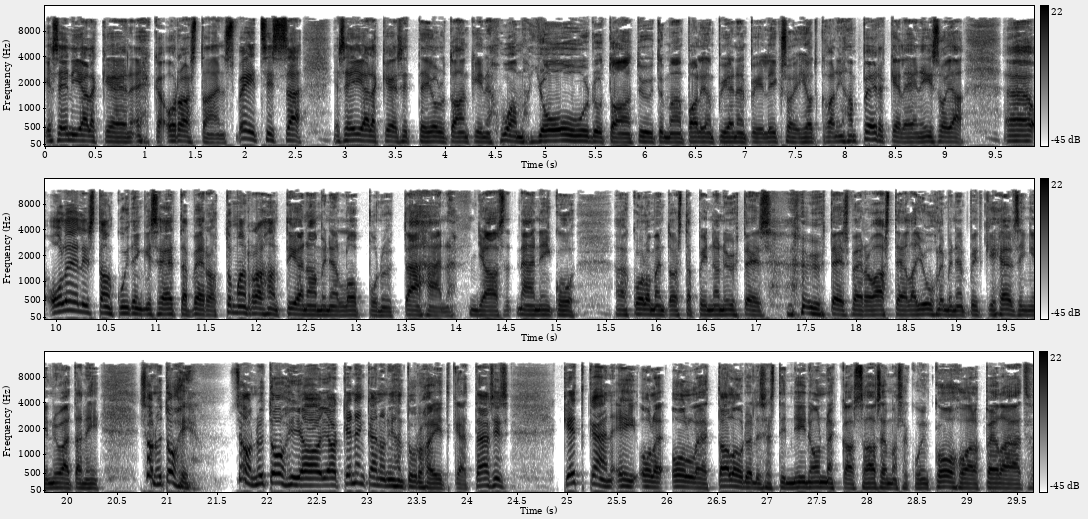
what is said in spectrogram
ja sen jälkeen ehkä orastaen Sveitsissä ja sen jälkeen sitten joudutaankin, huom, joudutaan tyytymään paljon pienempiin liksoihin, jotka on ihan perkeleen isoja. Oleellista on kuitenkin se, että verottoman rahan tienaaminen loppui nyt tähän ja nämä niin kuin 13 pinnan yhteis, yhteisveroasteella juhliminen pitkin Helsingin yötä, niin se on nyt ohi. Se on nyt ohi ja, ja kenenkään on ihan turha itkeä. Tämä siis, ketkään ei ole olleet taloudellisesti niin onnekkaassa asemassa kuin KHL-pelaajat,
